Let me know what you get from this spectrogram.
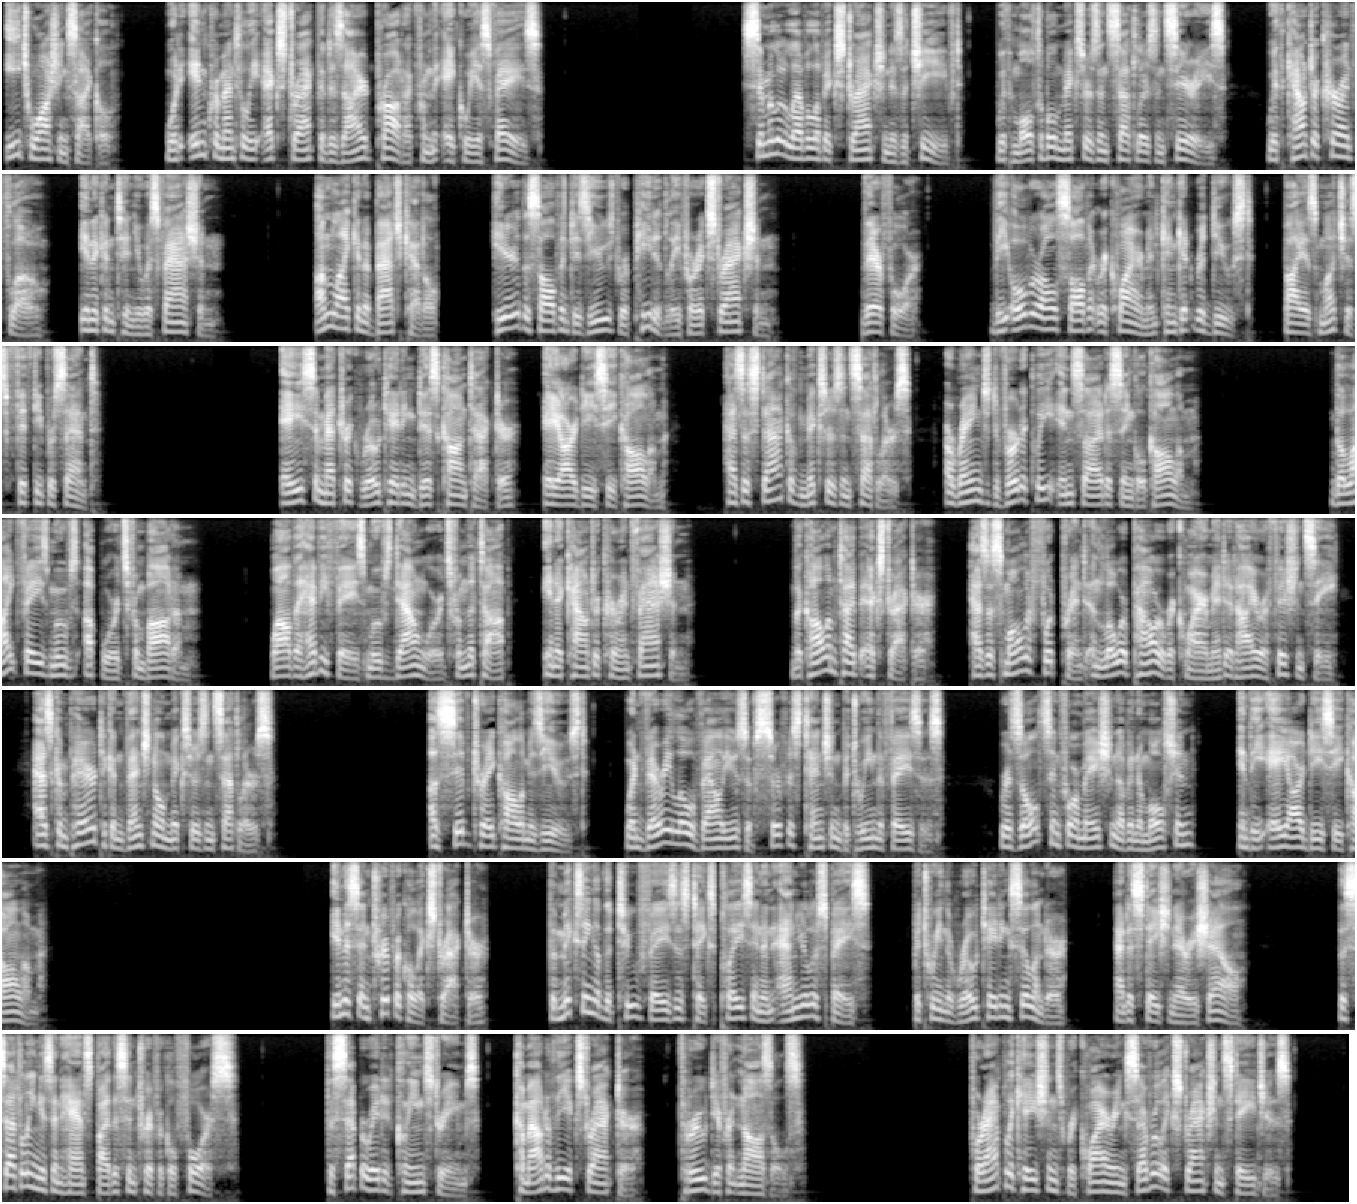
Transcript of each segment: Each washing cycle would incrementally extract the desired product from the aqueous phase. Similar level of extraction is achieved with multiple mixers and settlers in series with countercurrent flow in a continuous fashion. Unlike in a batch kettle, here the solvent is used repeatedly for extraction. Therefore, the overall solvent requirement can get reduced by as much as 50%. Asymmetric rotating disc contactor, ARDC column, has a stack of mixers and settlers arranged vertically inside a single column. The light phase moves upwards from bottom, while the heavy phase moves downwards from the top in a countercurrent fashion. The column type extractor has a smaller footprint and lower power requirement at higher efficiency as compared to conventional mixers and settlers. A sieve tray column is used when very low values of surface tension between the phases results in formation of an emulsion in the ARDC column. In a centrifugal extractor, the mixing of the two phases takes place in an annular space between the rotating cylinder and a stationary shell. The settling is enhanced by the centrifugal force. The separated clean streams come out of the extractor through different nozzles. For applications requiring several extraction stages,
